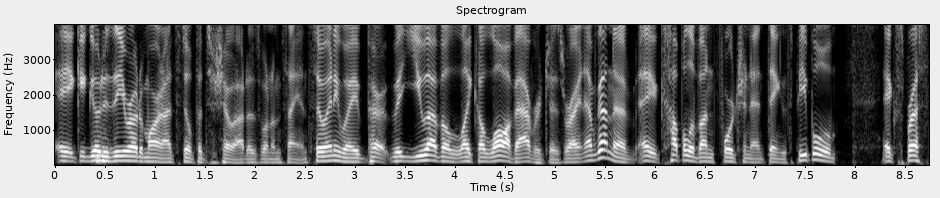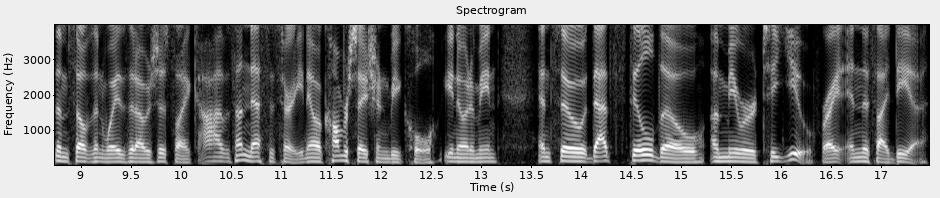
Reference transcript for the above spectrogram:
it could go to zero tomorrow, and I'd still put the show out. Is what I'm saying. So anyway, but, but you have a like a law of averages, right? And I've gotten a, a couple of unfortunate things. People express themselves in ways that I was just like, ah, it was unnecessary. You know, a conversation would be cool. You know what I mean? And so that's still though a mirror to you, right? In this idea.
